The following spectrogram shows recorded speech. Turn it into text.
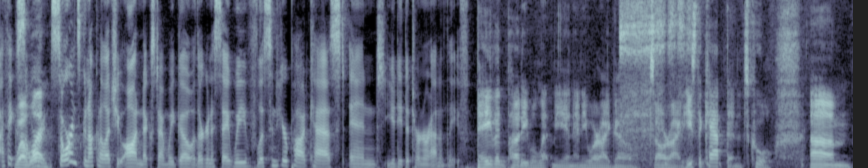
I think Well, Soarin', one- Soarin's not going to let you on next time we go. They're going to say, We've listened to your podcast and you need to turn around and leave. David Puddy will let me in anywhere I go. It's all right. He's the captain. It's cool. Um,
